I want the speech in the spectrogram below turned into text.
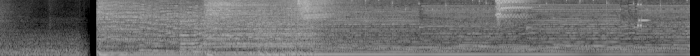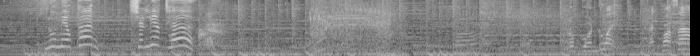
ฉันเรียกเธอ รบกวนด้วยแลคควาซ่า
